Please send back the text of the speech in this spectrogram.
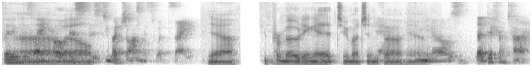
But it was Ah, like, oh, well. this, there's too much on this website. Yeah. You're promoting it. Too much info. Yeah. You know, it was a different time.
